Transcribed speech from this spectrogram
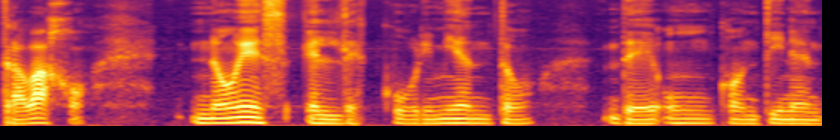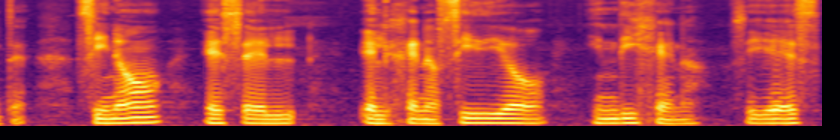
trabajo. No es el descubrimiento de un continente, sino es el, genocidio indígena, ¿sí? es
